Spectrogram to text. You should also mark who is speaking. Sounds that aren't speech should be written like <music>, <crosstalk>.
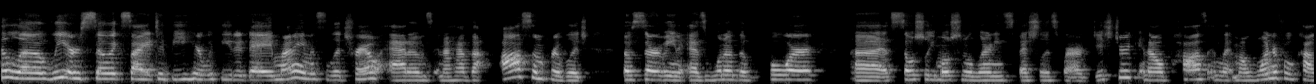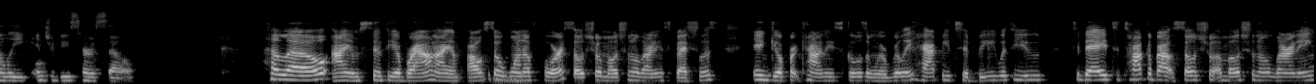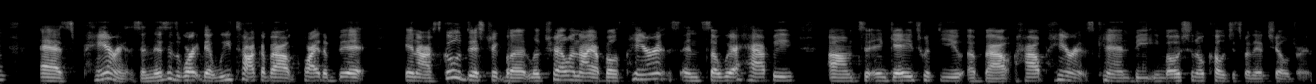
Speaker 1: Hello, we are so excited to be here with you today. My name is LaTrayl Adams, and I have the awesome privilege of serving as one of the four uh, social emotional learning specialists for our district. And I'll pause and let my wonderful colleague introduce herself.
Speaker 2: Hello, I am Cynthia Brown. I am also one of four social emotional learning specialists in Guilford County Schools, and we're really happy to be with you today to talk about social emotional learning as parents. And this is work that we talk about quite a bit in our school district, but LaTrayl and I are both parents, and so we're happy um, to engage with you about how parents can be emotional coaches for their children.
